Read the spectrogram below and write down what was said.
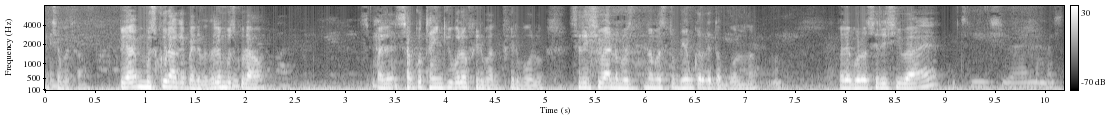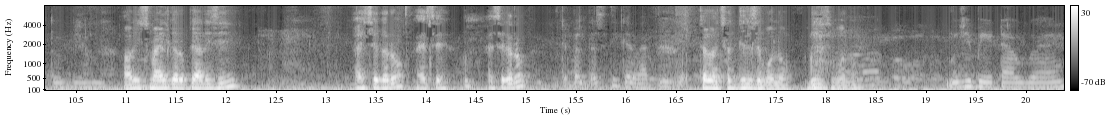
अच्छा बताओ। प्यार मुस्कुरा के पहले पहले मुस्कुराओ। पहले सबको थैंक यू बोलो फिर बल, फिर बोलो। श्री शिवाय नमस् नमस्तुभ्यम करके तब बोलना। पहले बोलो श्री शिवाय। श्री शिवाय नमस्तुभ्यम। और स्माइल करो प्यारी सी। ऐसे करो ऐसे ऐसे करो। ज़बरदस्ती करवाते थे चलो अच्छा दिल से बोलो दिल से बोलो। मुझे बेटा हुआ है।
